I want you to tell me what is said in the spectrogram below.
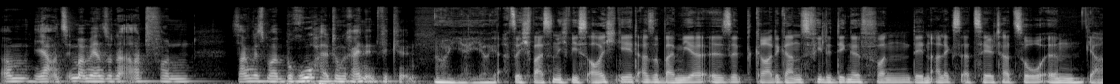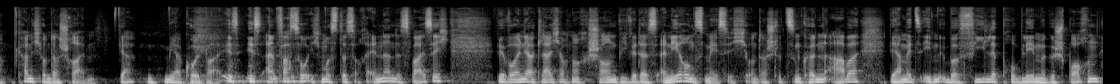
ähm, ja, uns immer mehr in so eine Art von sagen wir es mal, Bürohaltung reinentwickeln. Oh, ja, ja, ja. Also ich weiß nicht, wie es euch geht. Also bei mir äh, sind gerade ganz viele Dinge, von denen Alex erzählt hat, so, ähm, ja, kann ich unterschreiben. Ja, mehr culpa. Ist, ist einfach so. Ich muss das auch ändern, das weiß ich. Wir wollen ja gleich auch noch schauen, wie wir das ernährungsmäßig unterstützen können. Aber wir haben jetzt eben über viele Probleme gesprochen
